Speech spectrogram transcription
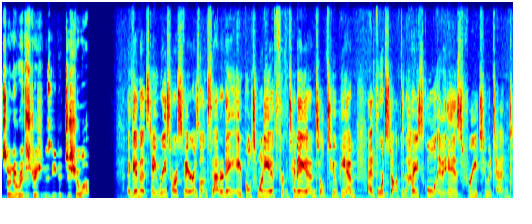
So no registration is needed, just show up. Again, that state resource fair is on Saturday, April 20th from 10 a.m. till 2 p.m. at Fort Stockton High School. It is free to attend.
